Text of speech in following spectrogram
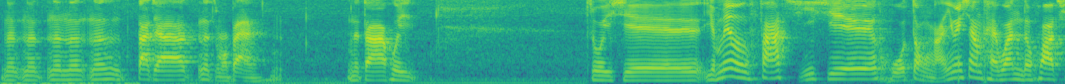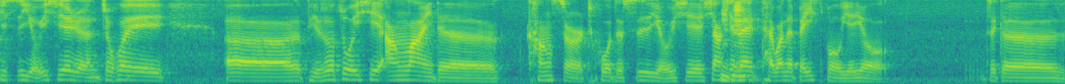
那那那那那大家那怎么办？那大家会？做一些有没有发起一些活动啊？因为像台湾的话，其实有一些人就会，呃，比如说做一些 online 的 concert，或者是有一些像现在台湾的 baseball 也有这个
